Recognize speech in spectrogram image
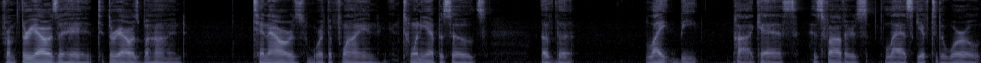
From three hours ahead to three hours behind, 10 hours worth of flying, and 20 episodes of the Light Beat podcast, his father's last gift to the world,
